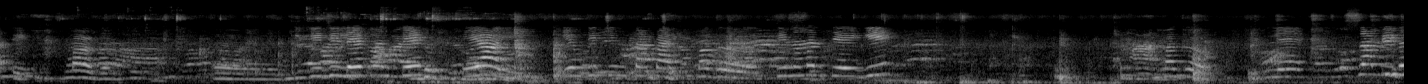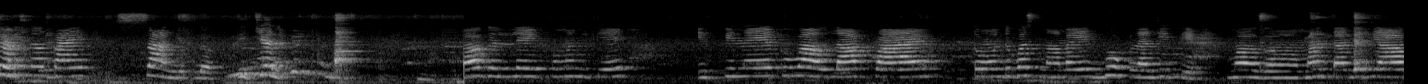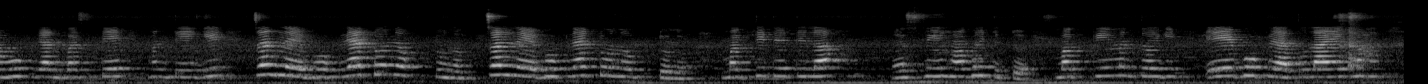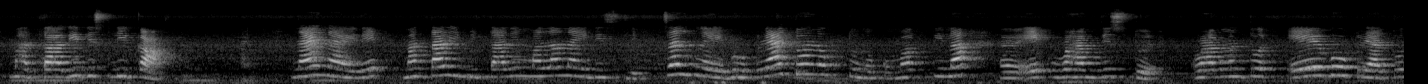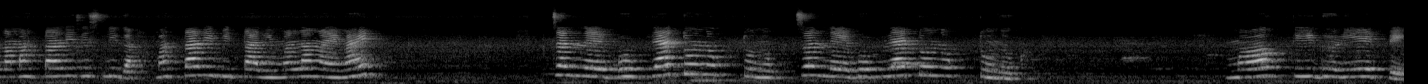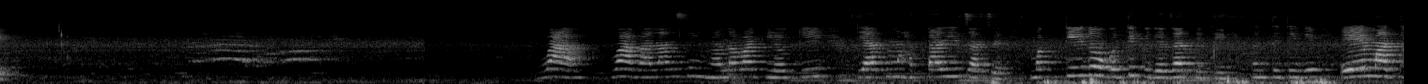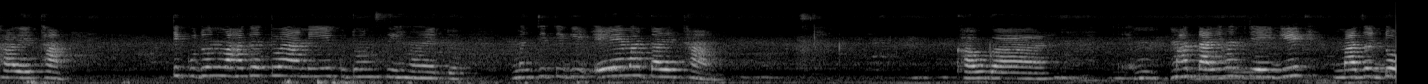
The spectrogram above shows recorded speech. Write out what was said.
जाते मग. तिची लेख म्हणते हे आई एवढी चिंता काय मग तिनं म्हणते की मग सांगितलं काय सांगितलं? तिच्या मग लेख म्हणते तिने एक वावला पाय तोंड बसणार एक भोपळा देते. मग म्हातारी त्या भोपळ्यात बसते. दिसतोय. वाघ म्हणतोय ए भोपऱ्या तुला म्हातारी दिसली का? म्हातारी बितारी मला नाही माहीत. चल रे भोपऱ्या टुनुक टुनुक चल रे भोपऱ्या टुनुक टुनुक मग ती घरी येते. वा वाघाला सिंहाला वाटलं की त्यात म्हातारीच असेल. ती दोघं तिकडे जाते ती. म्हणते तिथे ए माथाळे थांब. तिकडून वाघ येतोय आणि इकडून सिंह येतोय म्हणते तिघी ए माथाळे थांब. खाऊ गाय म्हातारी म्हणते की माझं डो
